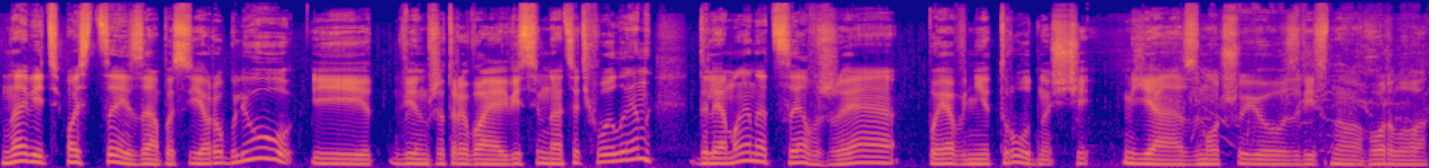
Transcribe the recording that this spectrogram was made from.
Навіть ось цей запис я роблю, і він вже триває 18 хвилин. Для мене це вже певні труднощі. Я змочую, звісно, горло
